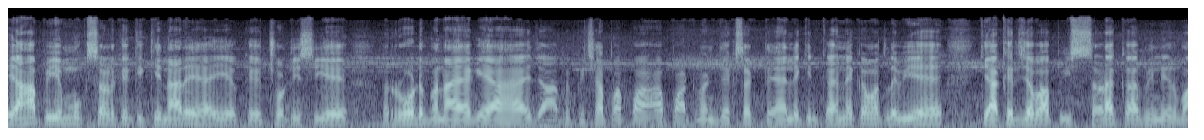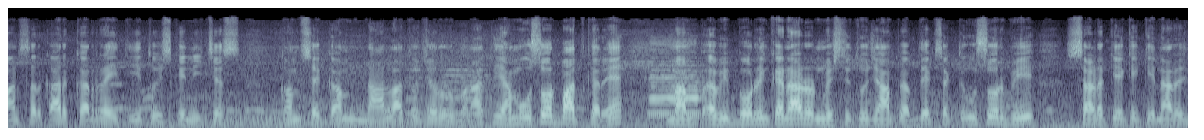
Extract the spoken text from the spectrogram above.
यहाँ पर ये मुख्य सड़क के किनारे है, ये छोटी सी ये रोड बनाया गया है, जहाँ पे पीछे आप अपार्टमेंट देख सकते हैं। लेकिन कहने का मतलब ये है कि आखिर जब आप इस सड़क का भी निर्माण सरकार कर रही थी तो इसके नीचे कम से कम नाला तो ज़रूर बनाती है। हम उस और बात करें, मैं अभी बोरिंग कैनाल रोड में स्थित हूँ, जहाँ पर आप देख सकते हैं, उस और भी सड़कें के किनारे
